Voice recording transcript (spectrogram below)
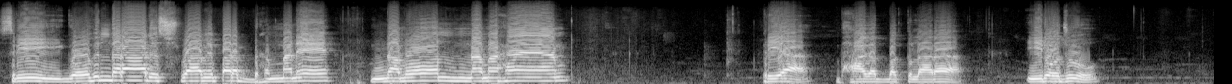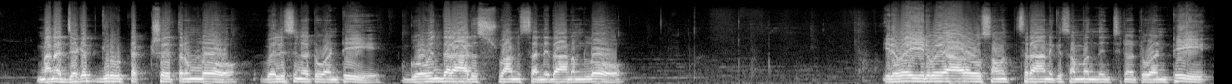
శ్రీ గోవిందరాజస్వామి పరబ్రహ్మనే నమో నమ. ప్రియ భాగవద్భక్తులారా ఈరోజు మన జగద్గురుట్ట క్షేత్రంలో వెలిసినటువంటి గోవిందరాజస్వామి సన్నిధానంలో ఇరవై ఇరవై ఆరవ సంవత్సరానికి సంబంధించినటువంటి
